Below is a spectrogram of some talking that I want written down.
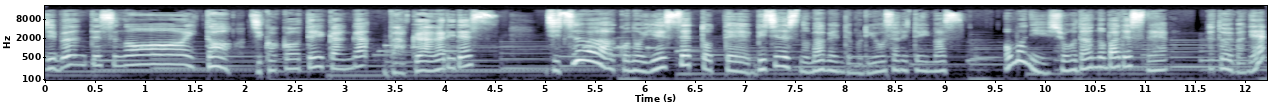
自分ってすごいと自己肯定感が爆上がりです。実はこのイエスセットってビジネスの場面でも利用されています。主に商談の場ですね。例えばね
